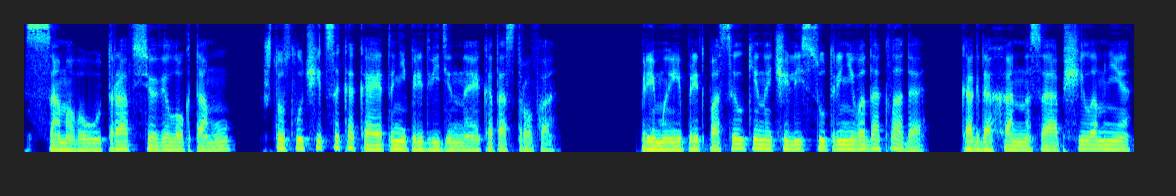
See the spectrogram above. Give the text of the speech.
С самого утра все вело к тому, что случится какая-то непредвиденная катастрофа. Прямые предпосылки начались с утреннего доклада, когда Ханна сообщила мне,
